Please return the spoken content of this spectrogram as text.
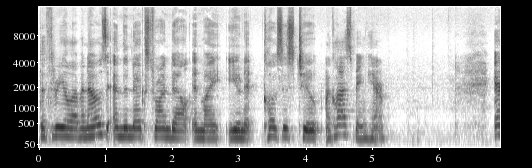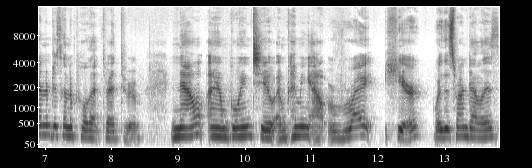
the 311 O's and the next rondelle in my unit closest to my clasping here. And I'm just going to pull that thread through. Now I am going to, I'm coming out right here where this rondelle is.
